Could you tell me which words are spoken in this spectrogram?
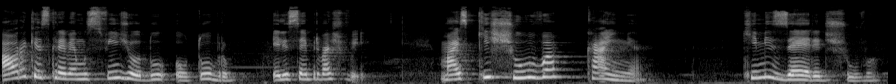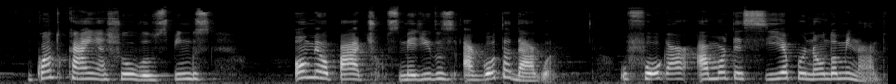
A hora que escrevemos fim de outubro, ele sempre vai chover. Mas que chuva cainha! Que miséria de chuva! Enquanto caem a chuva, os pingos homeopáticos medidos a gota d'água. O fogo amortecia por não dominado.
